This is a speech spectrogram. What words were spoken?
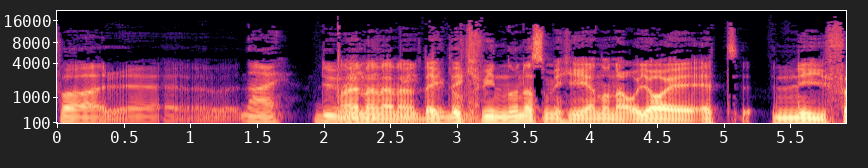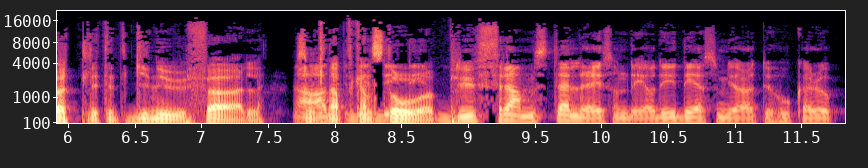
För... eh, nej. Du Nej, är nej, nej, nej. Det, det är kvinnorna som är hyenorna och jag är ett nyfött litet gnuföl som Ja, knappt kan det- stå upp. Du framställer dig som det och det är det som gör att du hookar upp.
